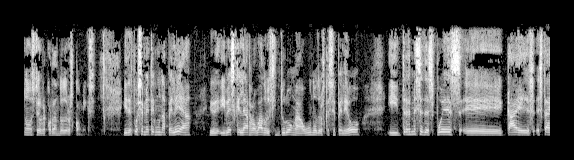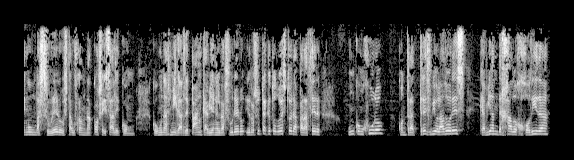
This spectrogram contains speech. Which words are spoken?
no estoy recordando de los cómics y después se mete en una pelea y, ves que le ha robado el cinturón a uno de los que se peleó y tres meses después eh, cae está en un basurero está buscando una cosa y sale con, con unas migas de pan que había en el basurero y resulta que todo esto era para hacer un conjuro contra tres violadores que habían dejado jodida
